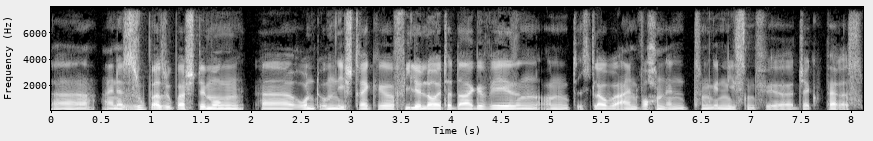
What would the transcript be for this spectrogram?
äh, eine super, super Stimmung äh, rund um die Strecke, viele Leute da gewesen und ich glaube ein Wochenende zum Genießen für Jaco Perez.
